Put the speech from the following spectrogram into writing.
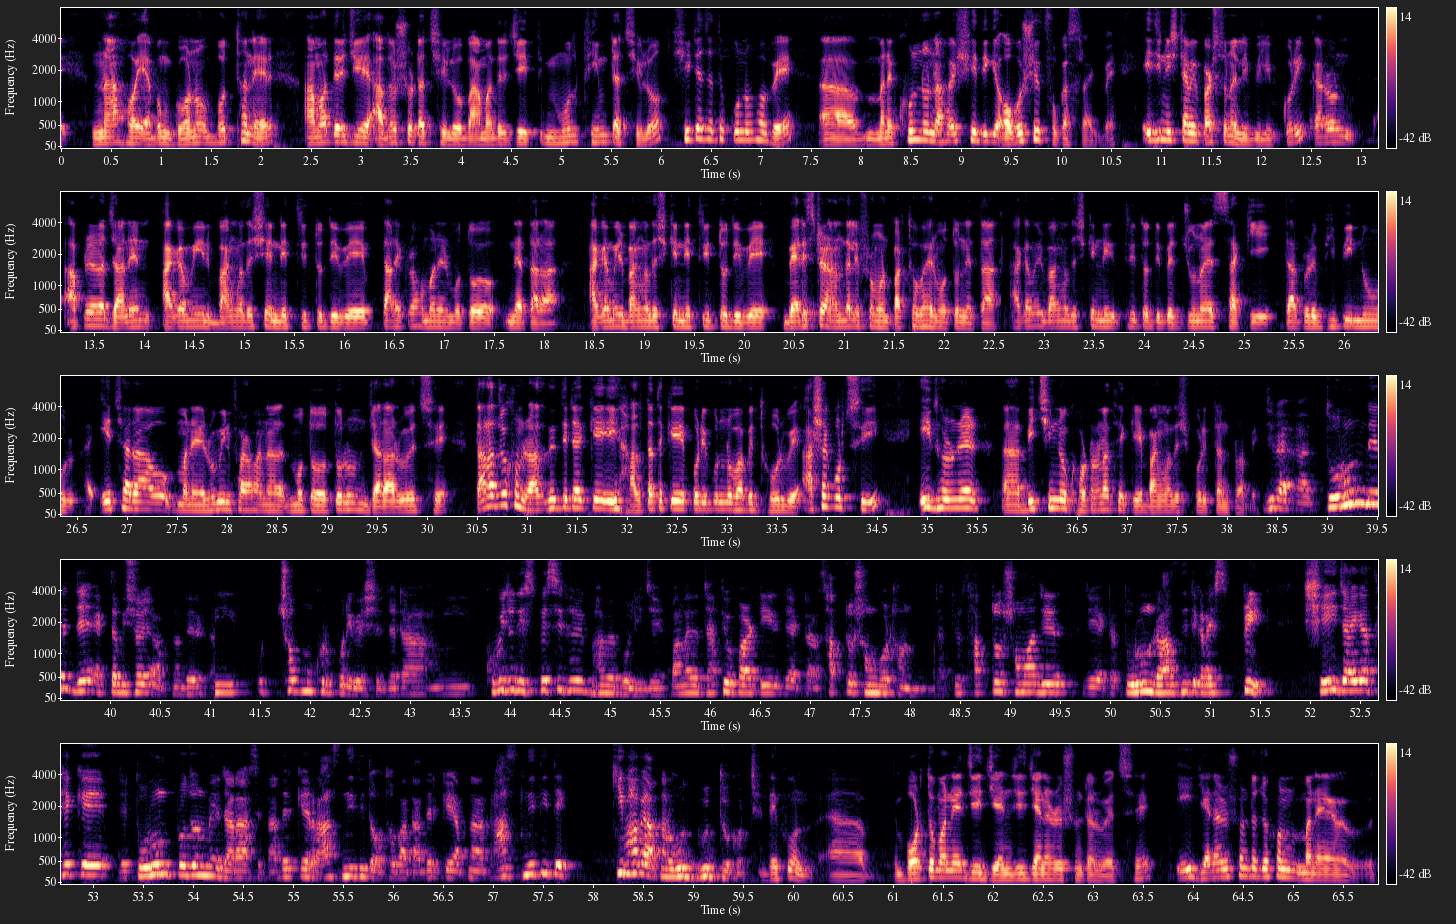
না হয় এবং গণ অভ্যুত্থানের আমাদের যে আদর্শটা ছিল বা আমাদের যে মূল থিমটা ছিল, সেটা যাতে কোনোভাবে মানে ক্ষুণ্ণ না হয়, সেদিকে অবশ্যই ফোকাস রাখবে। এই জিনিসটা আমি পার্সোনালি বিলিভ করি। কারণ আপনারা জানেন, আগামীর বাংলাদেশের নেতৃত্ব দেবে তারেক রহমানের মতো নেতারা। আগামীর বাংলাদেশকে নেতৃত্ব দিবে ব্যারিস্টার আন্দালি ফ্রমন পার্থ ভাইয়ের মতো নেতা। আগামীর বাংলাদেশকে নেতৃত্ব দিবে জুনায়েদ সাকি, তারপরে ভিপি নূর, এছাড়াও মানে রুমিন ফারহানার মতো তরুণ যারা রয়েছে, তারা যখন রাজনীতিটাকে এই হালটা থেকে পরিপূর্ণভাবে ধরবে, আশা করছি এই ধরনের বিচ্ছিন্ন ঘটনা থেকে বাংলাদেশ পরিত্রাণ পাবে। জি ভাই তরুণদের যে একটা বিষয় আপনাদের উৎসব মুখর পরিবেশে যেটা আমি খুবই যদি স্পেসিফিক ভাবে বলি যে বাংলাদেশ জাতীয় পার্টির যে একটা ছাত্র সংগঠন জাতীয় ছাত্র সমাজের যে একটা তরুণ রাজনীতিক একটা স্প্রিট সেই জায়গা থেকে যে তরুণ প্রজন্মের যারা আছে তাদেরকে রাজনীতিতে অথবা তাদেরকে আপনার রাজনীতিতে কীভাবে আপনারা উদ্বুদ্ধ করছেন? দেখুন বর্তমানে যে জেনজি জেনারেশনটা রয়েছে এই জেনারেশনটা যখন মানে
